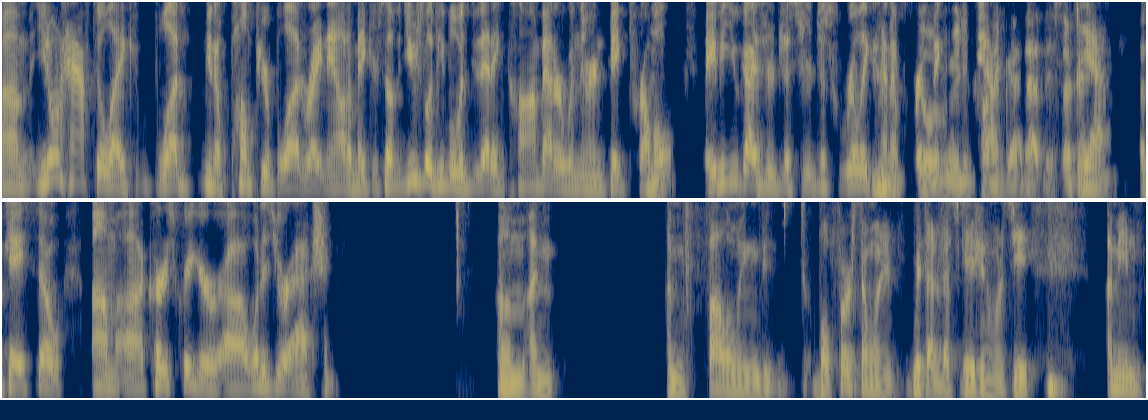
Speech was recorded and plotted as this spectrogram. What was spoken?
Um, you don't have to like blood, you know, pump your blood right now to make yourself. Usually, people would do that in combat or when they're in big trouble. Maybe you guys are just you're just really You're kind of still ripping- really trying to get at this. Okay. yeah. Okay, so um, uh, Curtis Krieger, uh, what is your action? Um, I'm I'm following. The, well, first, I want to, with that investigation, I want to see. I mean,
